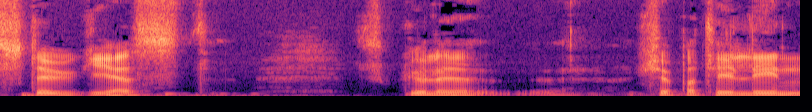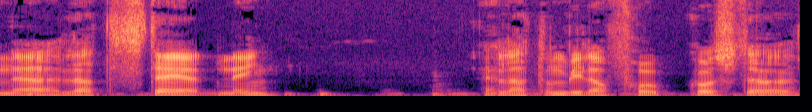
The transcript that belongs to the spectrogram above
stuggäst skulle köpa till linne eller att städning eller att de vill ha frukost. Det,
